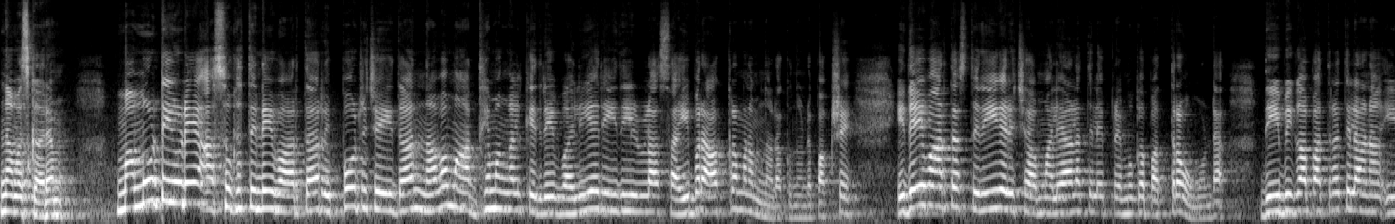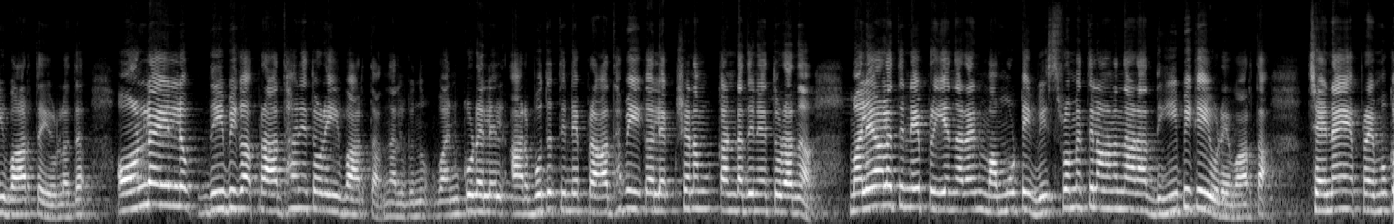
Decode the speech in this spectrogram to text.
നമസ്കാരം മമ്മൂട്ടിയുടെ അസുഖത്തിന്റെ വാർത്ത റിപ്പോർട്ട് ചെയ്ത നവമാധ്യമങ്ങൾക്കെതിരെ വലിയ രീതിയിലുള്ള സൈബർ ആക്രമണം നടക്കുന്നുണ്ട്. പക്ഷേ ഇതേ വാർത്ത സ്ഥിരീകരിച്ച മലയാളത്തിലെ പ്രമുഖ പത്രവുമുണ്ട്. ദീപിക പത്രത്തിലാണ് ഈ വാർത്തയുള്ളത്. ഓൺലൈനിലും ദീപിക പ്രാധാന്യത്തോടെ ഈ വാർത്ത നൽകുന്നു. വൻകുടലിൽ അർബുദത്തിന്റെ പ്രാഥമിക ലക്ഷണം കണ്ടതിനെ തുടർന്ന് മലയാളത്തിന്റെ പ്രിയ നടൻ മമ്മൂട്ടി വിശ്രമത്തിലാണെന്നാണ് ദീപികയുടെ വാർത്ത. ചെന്നൈ പ്രമുഖ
